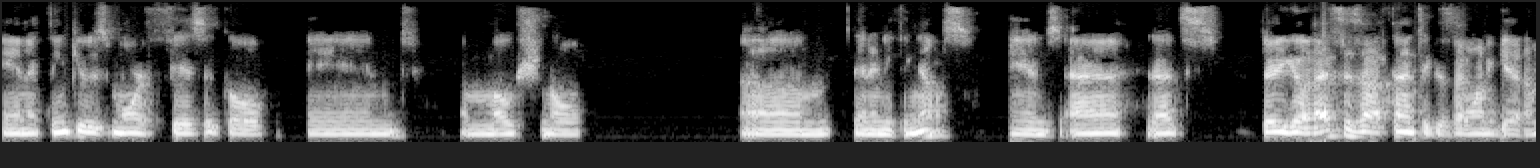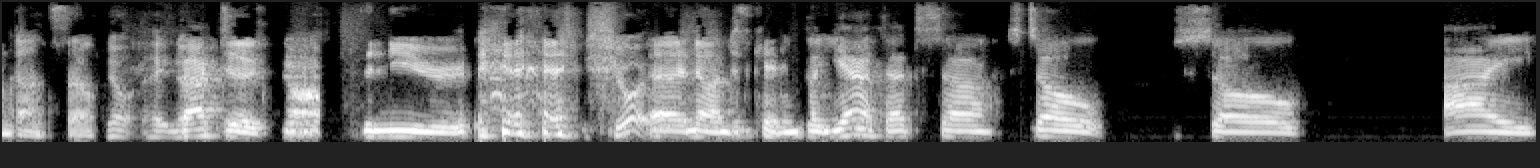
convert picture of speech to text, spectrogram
and I think it was more physical and emotional um, than anything else. And uh, that's there you go. That's as authentic as I want to get. I'm done. So no, hey, no. back to the new. sure. Uh, no, I'm just kidding. But yeah, that's uh, so. So, I.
